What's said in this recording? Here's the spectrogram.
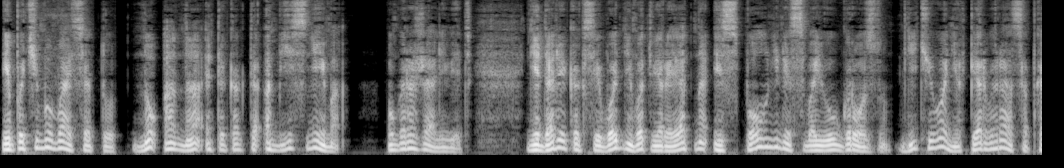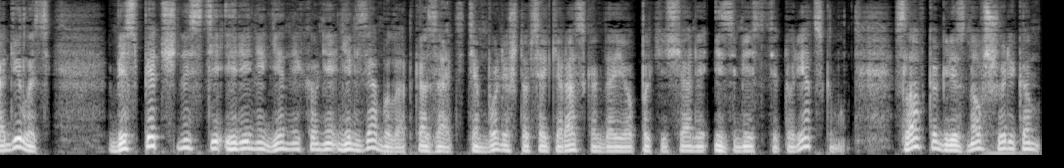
И почему Вася тут? Ну, она, это как-то объяснимо. Угрожали ведь. Не далее, как сегодня, вот, вероятно, исполнили свою угрозу. Ничего, не в первый раз обходилось. В беспечности Ирине Генриховне нельзя было отказать, тем более, что всякий раз, когда ее похищали из мести турецкому, Славка Грязнов с Шуриком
